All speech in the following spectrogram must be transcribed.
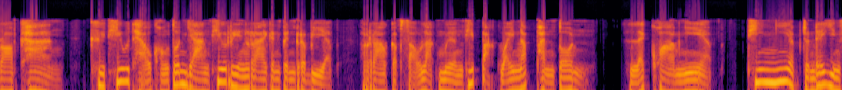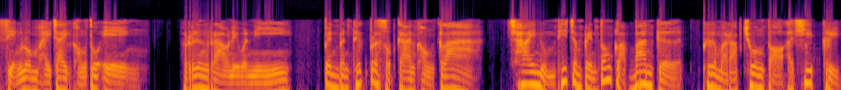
รอบข้าง คือทิวแถวของต้นยางที่เรียงรายกันเป็นระเบียบ ราวกับเสาหลักเมืองที่ปักไว้นับพันต้น และความเงียบที่เงียบจนได้ยินเสียงลมหายใจของตัวเอง เรื่องราวในวันนี้ เป็นบันทึกประสบการณ์ของกล้า ชายหนุ่มที่จำเป็นต้องกลับบ้านเกิด เพื่อมารับช่วงต่ออาชีพกรีด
